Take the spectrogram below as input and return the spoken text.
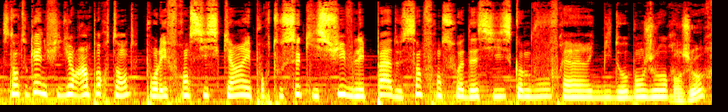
C'est en tout cas une figure importante pour les franciscains et pour tous ceux qui suivent les pas de Saint François d'Assise, comme vous, frère Éric Bidot. Bonjour. Bonjour.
